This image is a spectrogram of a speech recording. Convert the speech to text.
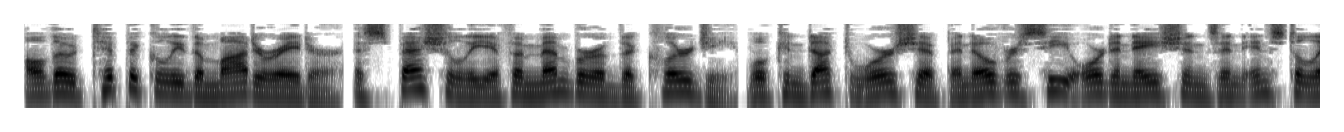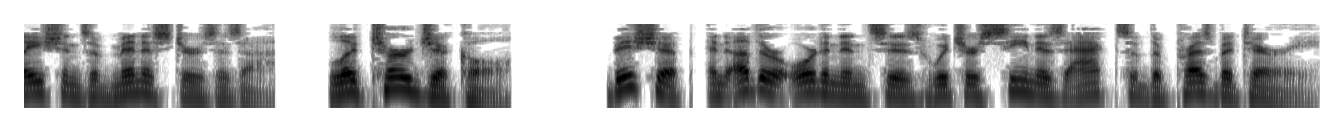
although typically the moderator especially if a member of the clergy will conduct worship and oversee ordinations and installations of ministers as a liturgical bishop, and other ordinances which are seen as acts of the presbytery.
